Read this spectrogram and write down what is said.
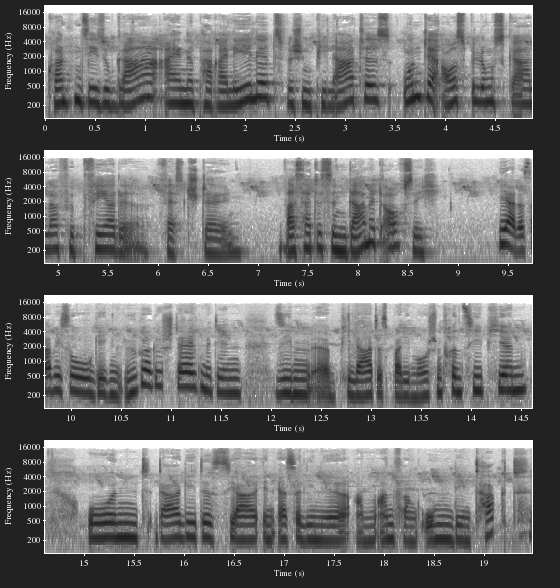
konnten Sie sogar eine Parallele zwischen Pilates und der Ausbildungsskala für Pferde feststellen. Was hat es denn damit auf sich? Ja, das habe ich so gegenübergestellt mit den sieben äh, Pilates Body Motion Prinzipien. Und da geht es ja in erster Linie am Anfang um den Takt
